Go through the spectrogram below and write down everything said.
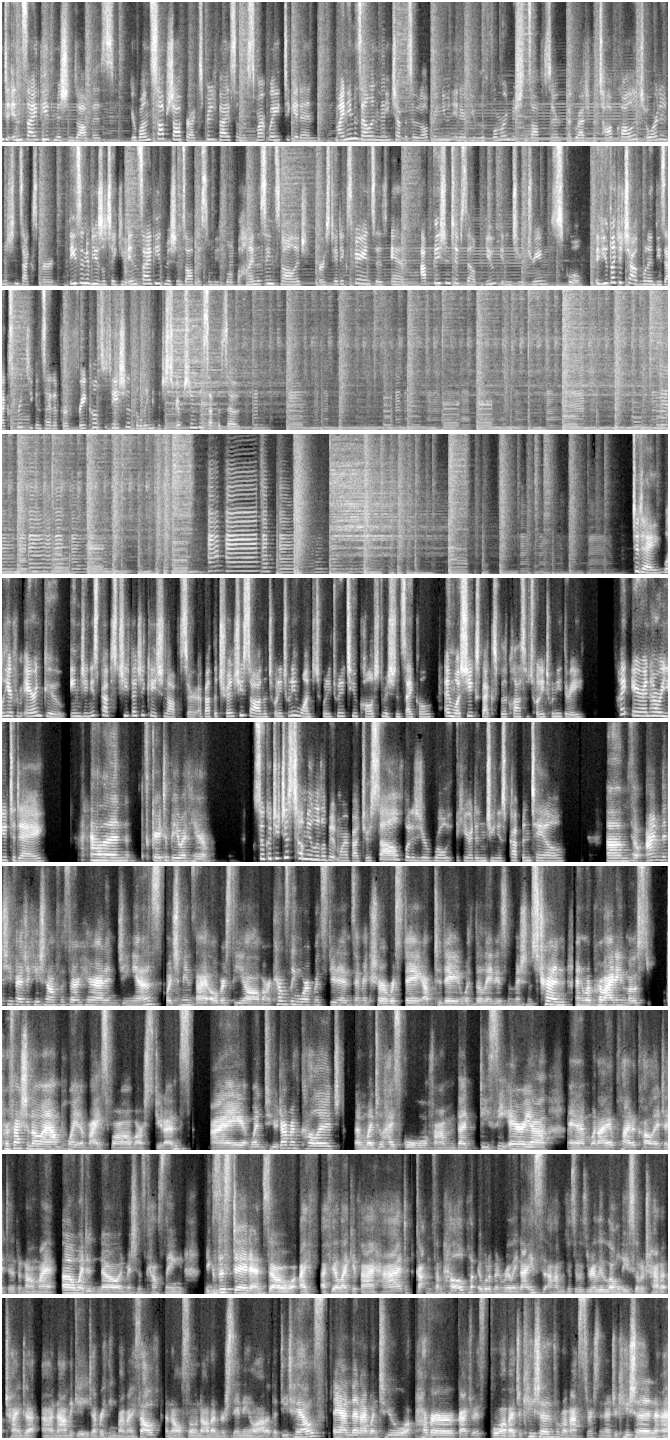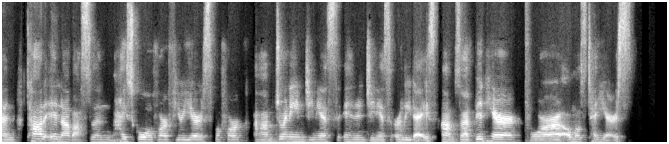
Welcome to Inside the Admissions Office, your one stop shop for expert advice on the smart way to get in. My name is Ellen, and in each episode, I'll bring you an interview with a former admissions officer, a graduate of top college, or an admissions expert. These interviews will take you inside the admissions office and will be full of behind the scenes knowledge, first hand experiences, and application tips to help you get into your dream school. If you'd like to chat with one of these experts, you can sign up for a free consultation at the link in the description of this episode. Today, we'll hear from Erin Gu, InGenius Prep's Chief Education Officer, about the trends she saw in the 2021 to 2022 college admission cycle and what she expects for the class of 2023. Hi, Erin. How are you today? Hi, Alan. It's great to be with you. So, could you just tell me a little bit more about yourself? What does your role here at InGenius Prep entail? Um, so I'm the chief education officer here at InGenius, which means I oversee all of our counseling work with students and make sure we're staying up to date with the latest admissions trend and we're providing the most professional and on point advice for all of our students. I went to Dartmouth College and went to high school from the DC area. And when I applied to college, I did it on my own. I didn't know admissions counseling existed. And so I, I feel like if I had gotten some help, it would have been really nice um, because it was really lonely. sort of try to trying to uh, navigate everything by myself and also not understanding a lot of the details. And then I went to Harvard Graduate School of Education for my master's in education and taught in a Boston high school for a few years before um, joining Genius in InGenius early days. Um, so I've been here for almost 10 years.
